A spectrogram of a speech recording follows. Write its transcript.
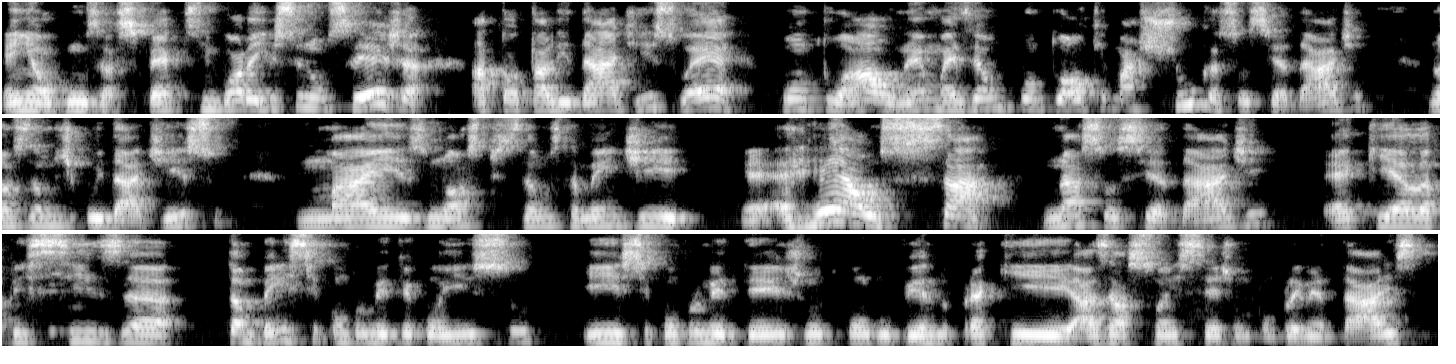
em alguns aspectos, embora isso não seja a totalidade, isso é pontual, né, mas é um pontual que machuca a sociedade, nós precisamos de cuidar disso mas nós precisamos também de é, realçar na sociedade é que ela precisa também se comprometer com isso e se comprometer junto com o governo para que as ações sejam complementares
